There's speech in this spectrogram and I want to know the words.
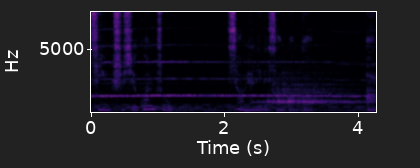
请持续关注《校园里的小广告》二。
